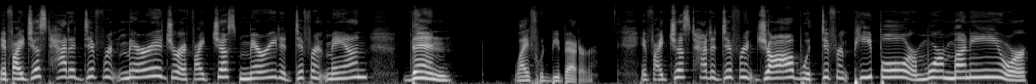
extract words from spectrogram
If I just had a different marriage or if I just married a different man, then life would be better. If I just had a different job with different people or more money or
